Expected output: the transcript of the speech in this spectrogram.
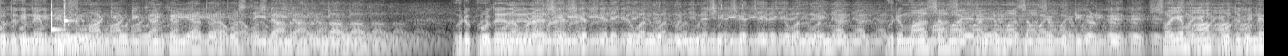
കൊതുകിനെ പോലും മാറ്റി ഓടിക്കാൻ കഴിയാത്ത ഒരു അവസ്ഥയിലാണ് നിങ്ങൾ ഉണ്ടാവുന്നത്. ഒരു കൊതുക് നമ്മുടെ ശരീരത്തിലേക്ക് വന്ന് ഒരു കുഞ്ഞിന്റെ ശരീരത്തിലേക്ക് വന്നു കഴിഞ്ഞാൽ ഒരു മാസമായ രണ്ട് മാസമായ കുട്ടികൾക്ക് സ്വയം ആ കൊതുകിനെ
